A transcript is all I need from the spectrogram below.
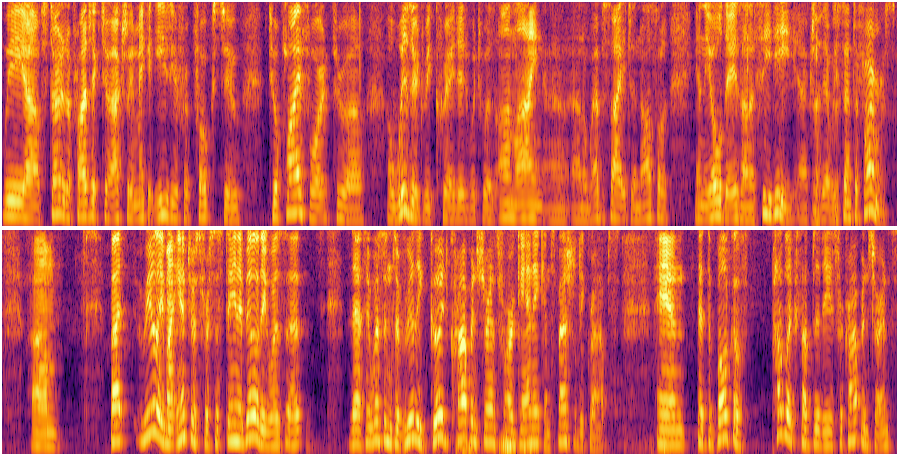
we uh, started a project to actually make it easier for folks to, to apply for it through a a wizard we created, which was online uh, on a website and also in the old days on a CD, actually, that we sent to farmers. Um, but really, my interest for sustainability was uh, that there wasn't a really good crop insurance for organic and specialty crops, and that the bulk of public subsidies for crop insurance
